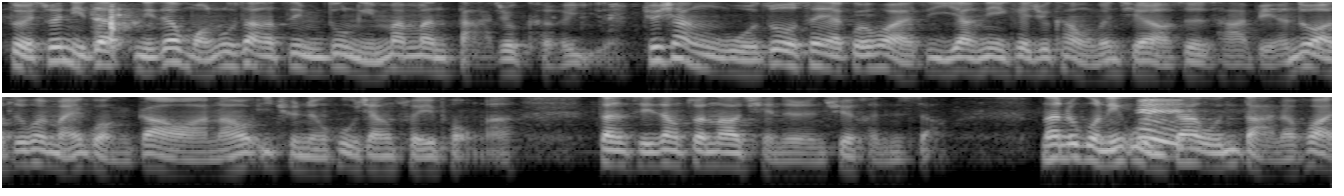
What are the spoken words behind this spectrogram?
对，所以你在你在网络上的知名度你慢慢打就可以了。就像我做生涯规划也是一样，你也可以去看我跟钱老师的差别。很多老师会买广告啊，然后一群人互相吹捧啊，但实际上赚到钱的人却很少。那如果你稳扎稳打的话，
